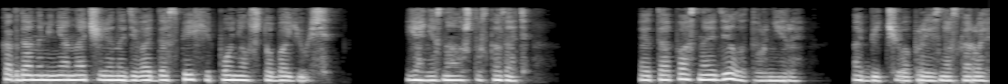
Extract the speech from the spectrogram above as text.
Когда на меня начали надевать доспехи, понял, что боюсь. Я не знала, что сказать. «Это опасное дело, турниры», — обидчиво произнес король.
